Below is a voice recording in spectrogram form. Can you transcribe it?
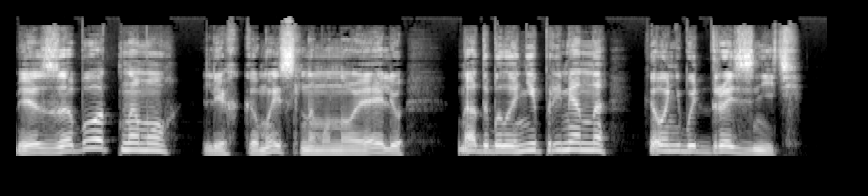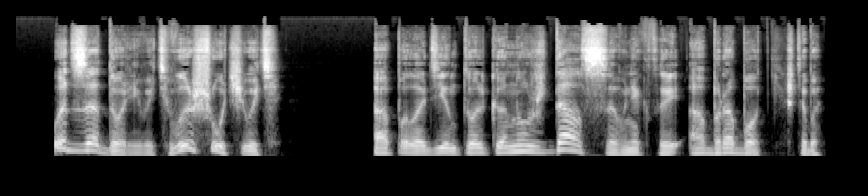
Беззаботному, легкомысленному Ноэлю надо было непременно кого-нибудь дразнить, подзадоривать, вышучивать, а паладин только нуждался в некоторой обработке, чтобы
